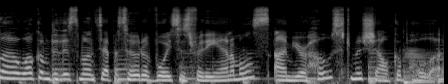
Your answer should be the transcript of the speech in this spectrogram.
Hello, welcome to this month's episode of Voices for the Animals. I'm your host, Michelle Capola.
